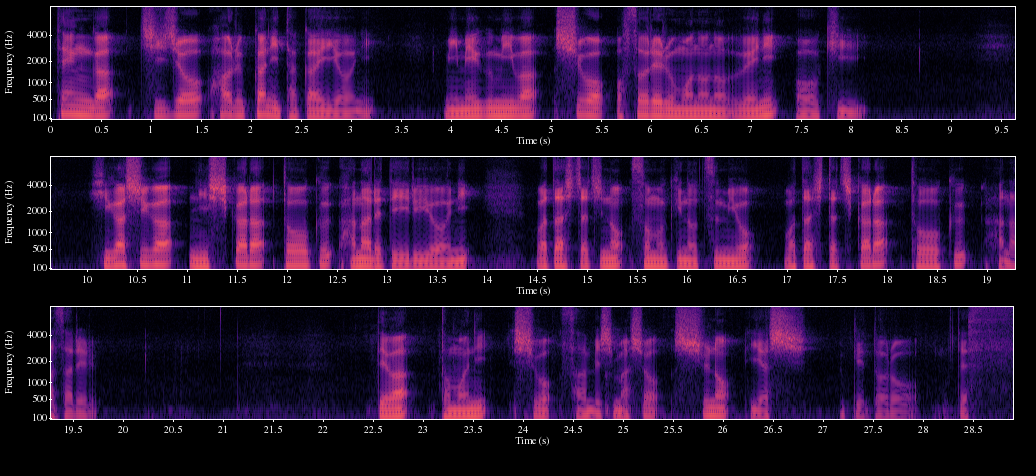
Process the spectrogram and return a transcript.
天が地上はるかに高いように見恵みは主を恐れる者の上に大きい。東が西から遠く離れているように私たちの背きの罪を私たちから遠く離される。では共に主を賛美しましょう。主の癒し受け取ろうです。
